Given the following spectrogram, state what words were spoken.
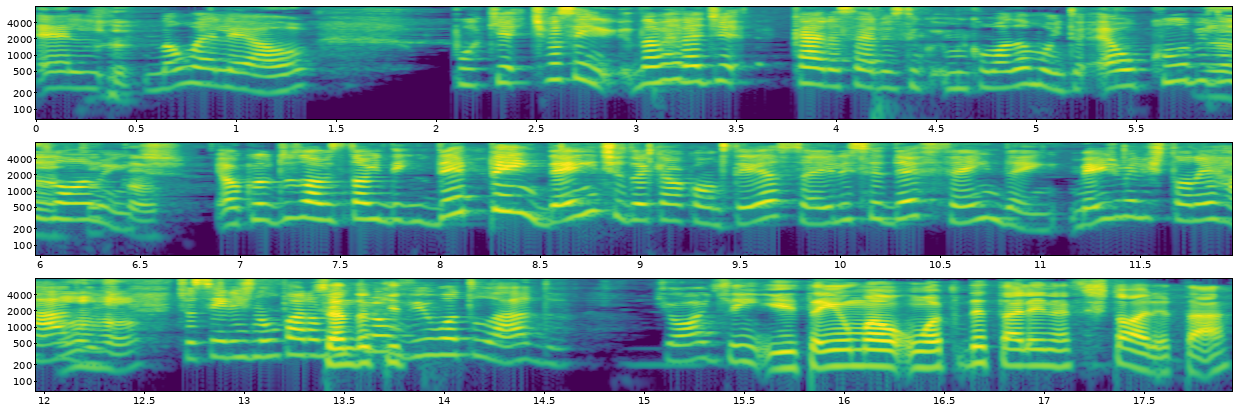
é, não é leal. Porque, tipo assim, na verdade, cara, sério, isso me incomoda muito. É o clube É, dos total. homens. É o clube dos homens. Então, independente do que aconteça, eles se defendem, mesmo eles estando errados. Tipo assim, eles não param Sendo nem pra que- ouvir o outro lado. Que ódio. Sim, e tem uma, um outro detalhe aí nessa história, tá?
